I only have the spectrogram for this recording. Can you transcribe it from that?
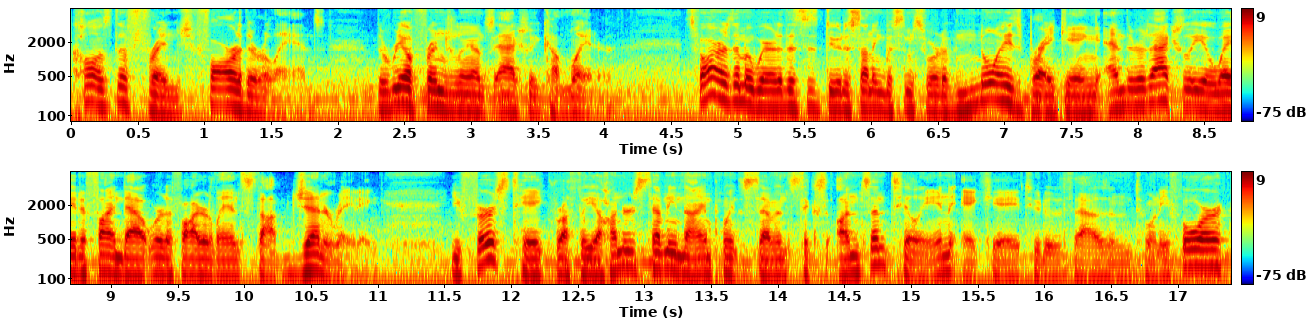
calls the Fringe farther lands. The real Fringe lands actually come later. As far as I'm aware, this is due to something with some sort of noise breaking, and there's actually a way to find out where the farther lands stop generating you first take roughly 179.76 uncentillion, aka 2 to the 1024,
